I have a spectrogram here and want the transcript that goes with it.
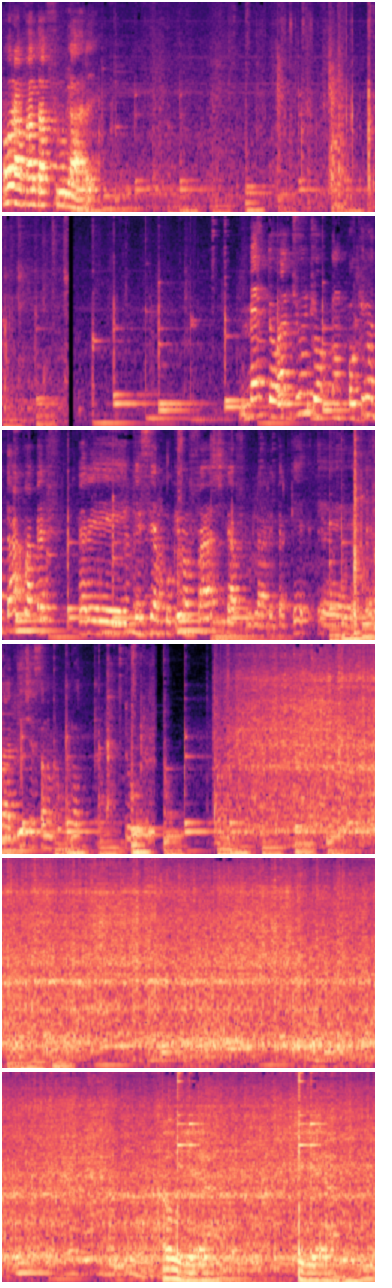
Ora vado a frullare. Metto, aggiungo un pochino d'acqua per, per, eh, che sia un pochino facile da frullare perché eh, le radici sono un pochino dure. Oh yeah. Oh yeah.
